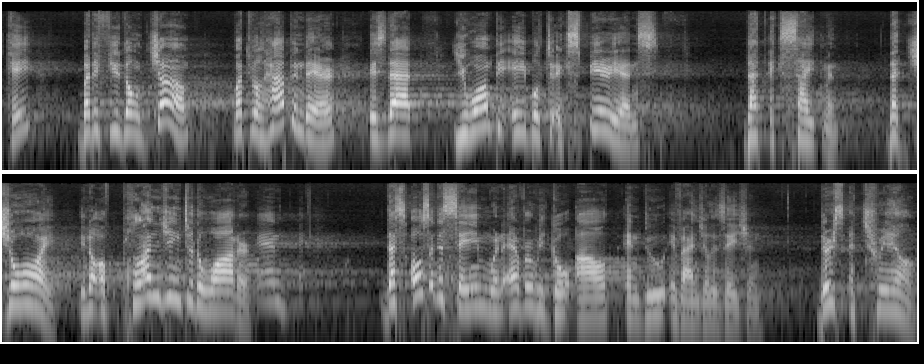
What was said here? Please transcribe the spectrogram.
Okay? But if you don't jump, what will happen there is that you won't be able to experience that excitement, that joy, you know, of plunging to the water. And that's also the same whenever we go out and do evangelization. There's a thrill.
